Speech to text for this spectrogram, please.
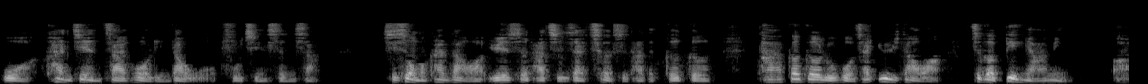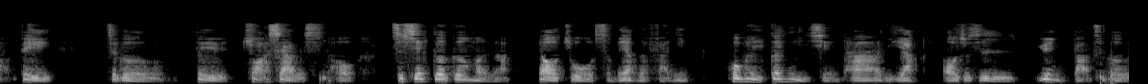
我看见灾祸临到我父亲身上。其实我们看到啊，约瑟他其实在测试他的哥哥。他哥哥如果在遇到啊这个便雅悯啊被这个被抓下的时候，这些哥哥们啊，要做什么样的反应？会不会跟以前他一样？哦，就是愿把这个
